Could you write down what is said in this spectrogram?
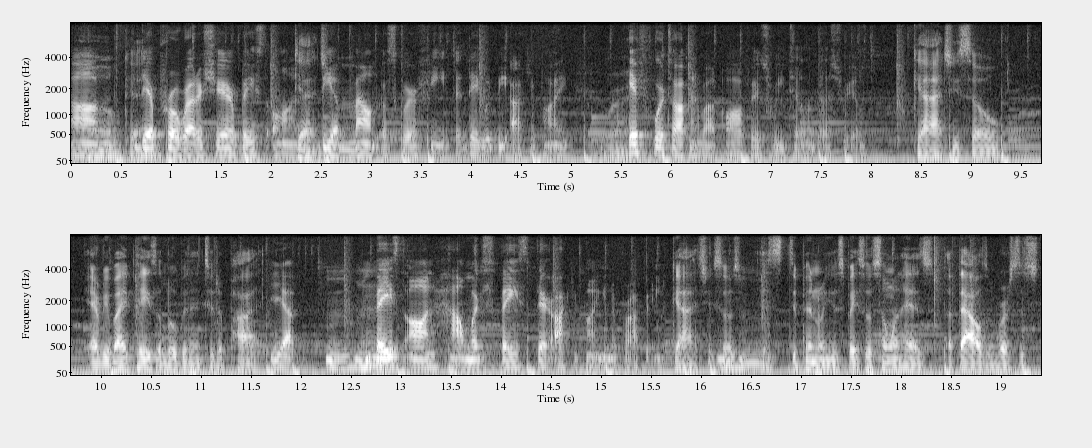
Um, Okay. Their pro rata share based on Gotcha. the amount of square feet that they would be occupying. Right. If we're talking about office, retail, industrial. Got you. So everybody pays a little bit into the pot. Yep. Mm-hmm. Based on how much space they're occupying in the property. Got you. So Mm-hmm. it's, it's depending on your space. So if someone has a thousand versus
